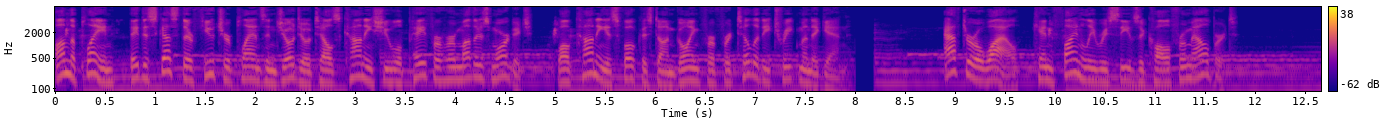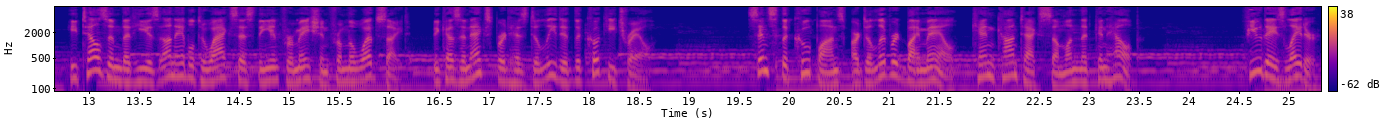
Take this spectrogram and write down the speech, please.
On the plane, they discuss their future plans and Jojo tells Connie she will pay for her mother's mortgage, while Connie is focused on going for fertility treatment again. After a while, Ken finally receives a call from Albert. He tells him that he is unable to access the information from the website because an expert has deleted the cookie trail. Since the coupons are delivered by mail, Ken contacts someone that can help. Few days later,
